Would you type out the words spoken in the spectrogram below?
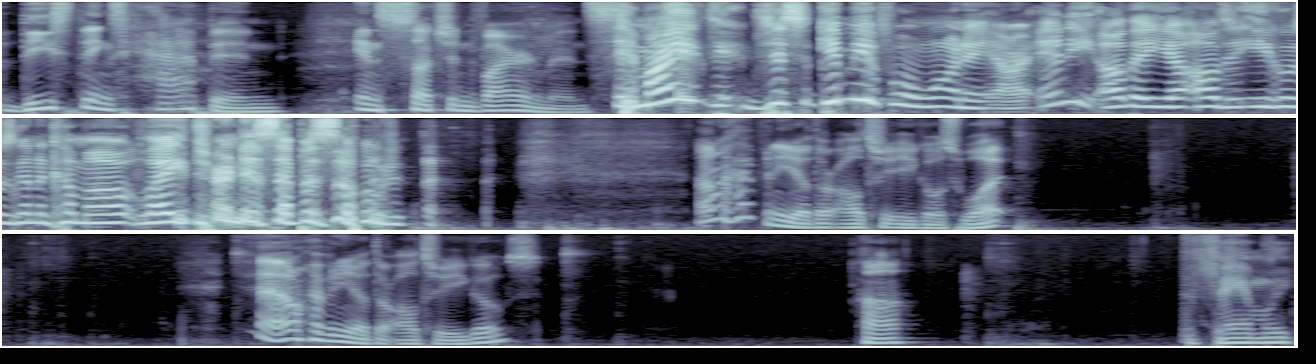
these things happen in such environments. Am I just give me a forewarning? Are any other your alter egos gonna come out like during this episode? I don't have any other alter egos. What? Yeah, I don't have any other alter egos. Huh? the family.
